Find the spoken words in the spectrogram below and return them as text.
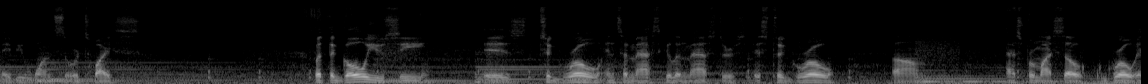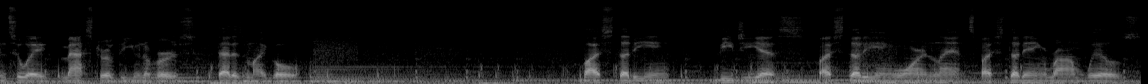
maybe once or twice. But the goal you see is to grow into masculine masters, is to grow, um, as for myself, grow into a master of the universe. That is my goal. By studying BGS, by studying Warren Lance, by studying Ron Wills,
